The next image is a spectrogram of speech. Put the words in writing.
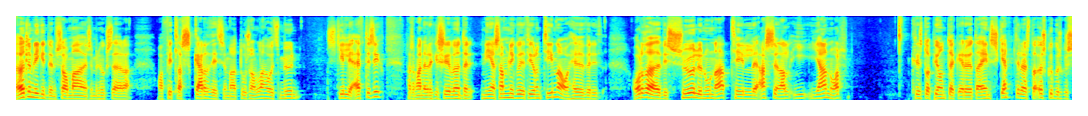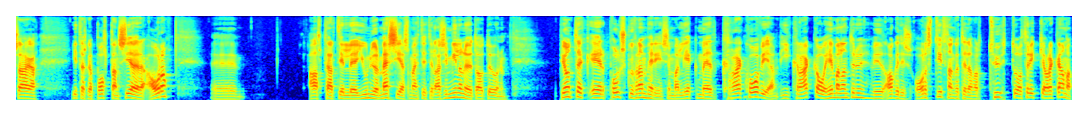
Öllum líkindum sá maður sem er hugsaður að fylla skarðið sem að Dusan Vlahovic mun skilja eftir sig þar sem hann hefur ekki skrifið undan nýja samning við Fiorentina og hefur verið orðaðið við sölu núna til Arsenal í januar Kristóf Pjóndek er auðvitað einn skemmtilegasta öskubursku saga ítalska boltan síðaðra ára. Uh, allt þar til Junior Messias mætti til Asi Milan auðvitað á dögunum. Pjóndek er pólsku framherri sem að leik með Krakovia í Kraká í heimalandinu við ágætis orðstýr þangar til að hann var 23 ára gammal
